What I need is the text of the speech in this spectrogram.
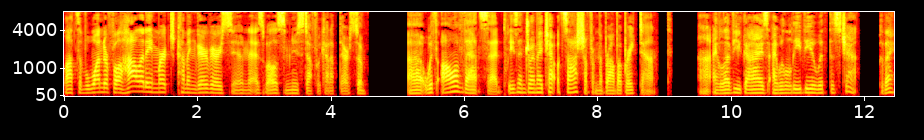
Lots of wonderful holiday merch coming very, very soon, as well as some new stuff we got up there. So, uh, with all of that said, please enjoy my chat with Sasha from the Bravo Breakdown. Uh, I love you guys. I will leave you with this chat. Bye bye.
